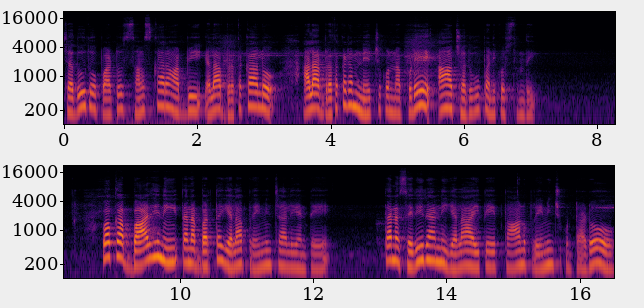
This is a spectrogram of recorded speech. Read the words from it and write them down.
చదువుతో పాటు సంస్కారం అబ్బి ఎలా బ్రతకాలో అలా బ్రతకడం నేర్చుకున్నప్పుడే ఆ చదువు పనికొస్తుంది. ఒక భార్యని తన భర్త ఎలా ప్రేమించాలి అంటే తన శరీరాన్ని ఎలా అయితే తాను ప్రేమించుకుంటాడో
